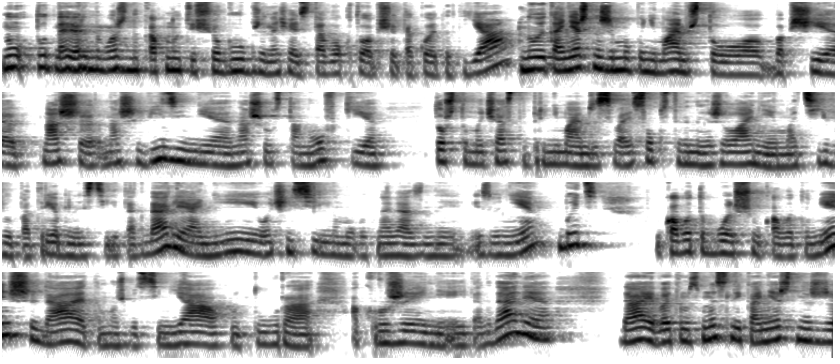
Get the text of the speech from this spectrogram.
ну, тут, наверное, можно копнуть еще глубже, начать с того, кто вообще такой этот я. Ну и, конечно же, мы понимаем, что вообще наше, наше видение, наши установки, то, что мы часто принимаем за свои собственные желания, мотивы, потребности и так далее, они очень сильно могут навязаны извне быть, у кого-то больше, у кого-то меньше, да, это может быть семья, культура, окружение и так далее. Да, и в этом смысле, конечно же,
